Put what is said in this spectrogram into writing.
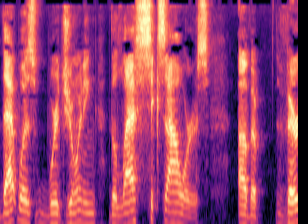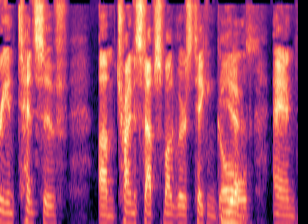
that was we're joining the last six hours of a very intensive um, trying to stop smugglers taking gold. Yes. And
